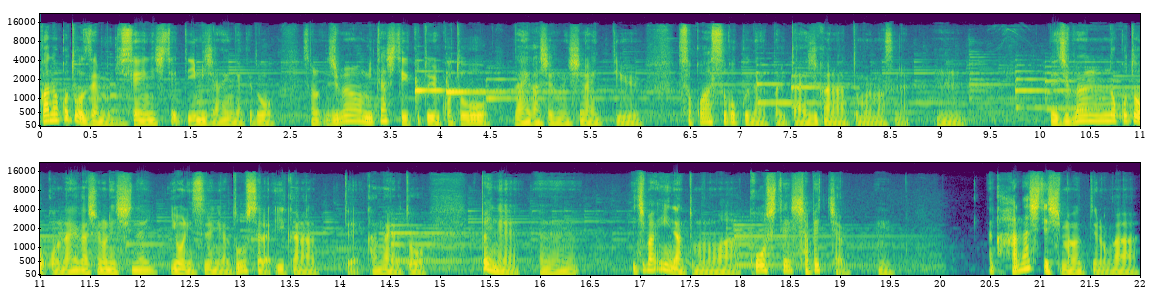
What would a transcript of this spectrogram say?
他のことを全部犠牲にしてって意味じゃないんだけどその自分を満たしていくということをないがしろにしないっていうそこはすごくねやっぱり大事かなと思いますね。うん、で自分のことをこうないがしろにしないようにするにはどうしたらいいかなって考えるとやっぱりね、うん、一番いいなと思うのはこうして喋っちゃう、なんか話してしまうっていうのが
